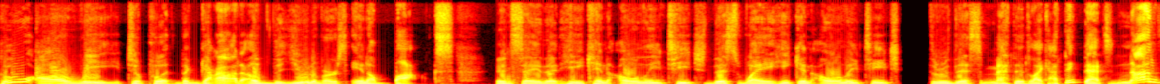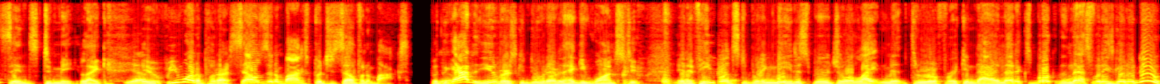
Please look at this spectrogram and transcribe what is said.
Who are we to put the God of the universe in a box and say that he can only teach this way? He can only teach through this method. Like I think that's nonsense to me. Like Yeah. if we want to put ourselves in a box, put yourself in a box. But the God of the universe can do whatever the heck he wants to. And if he wants to bring me to spiritual enlightenment through a freaking Dianetics book, then that's what he's going to do.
